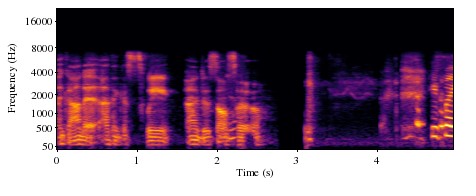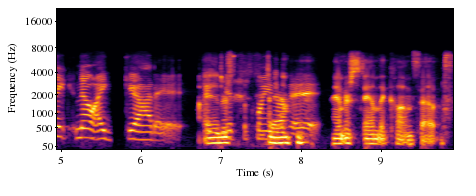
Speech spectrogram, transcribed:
I got it. I think it's sweet. I just also He's like, "No, I got it. I I get the point of understand. it." I understand the concept.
